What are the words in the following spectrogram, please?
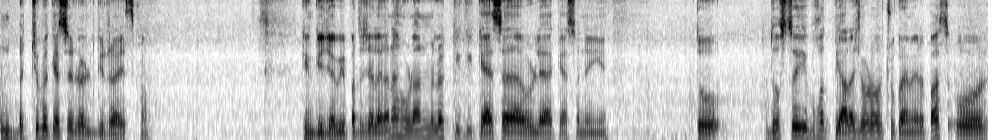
उन बच्चों पर कैसे रिज़ल्ट गिर रहा है इसका? क्योंकि जब ये पता चलेगा ना उड़ान में लड़की कि कैसा उड़ लिया कैसा नहीं है। तो दोस्तों, ये बहुत प्यारा जोड़ा हो चुका है मेरे पास, और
